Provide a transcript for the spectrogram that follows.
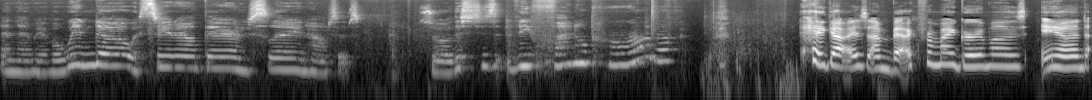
and then we have a window with Santa out there and a sleigh and houses. So this is the final product. Hey guys, I'm back from my grandma's and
